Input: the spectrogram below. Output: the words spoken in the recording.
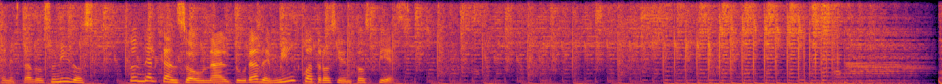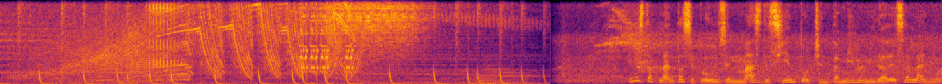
en Estados Unidos, donde alcanzó una altura de 1.400 pies. Planta se producen más de 180 mil unidades al año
